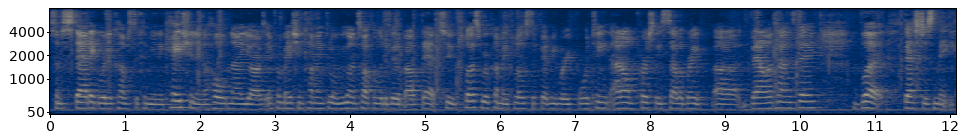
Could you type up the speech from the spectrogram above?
some static when it comes to communication and the whole nine yards. Information coming through, and we're going to talk a little bit about that too. Plus, we're coming close to February 14th. I don't personally celebrate uh, Valentine's Day, but that's just me.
